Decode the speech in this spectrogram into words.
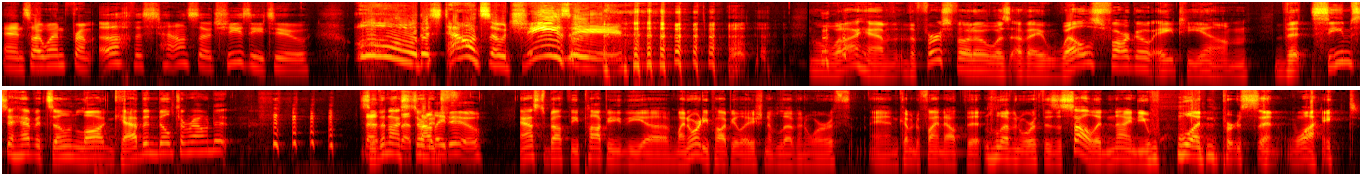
And so I went from, ugh, this town's so cheesy to, ooh, this town's so cheesy. Well, what I have, the first photo was of a Wells Fargo ATM that seems to have its own log cabin built around it. so then I that's started how they do. asked about the poppy, the uh, minority population of Leavenworth, and come to find out that Leavenworth is a solid ninety-one percent white.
